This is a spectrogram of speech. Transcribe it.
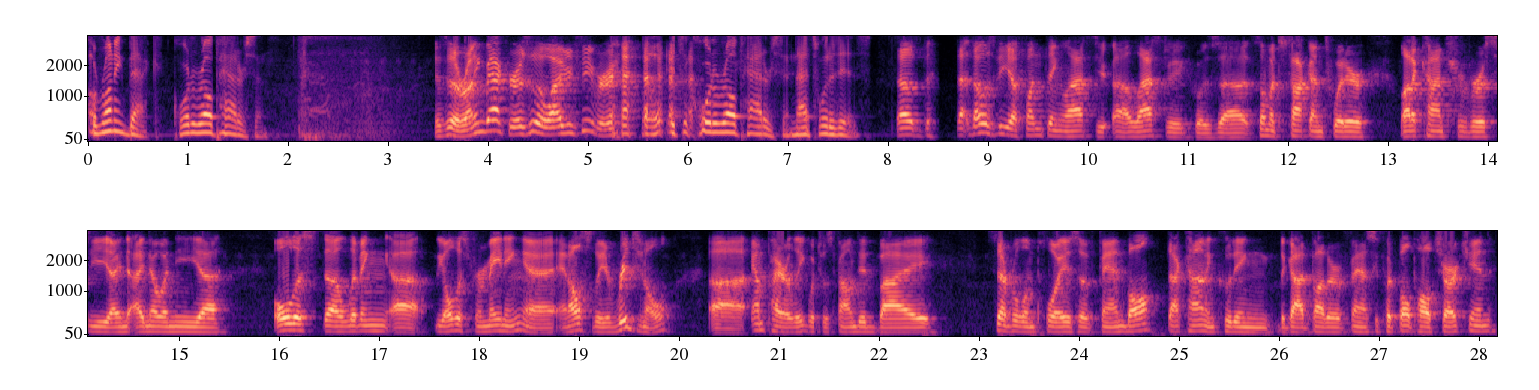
a running back, Cordarrelle Patterson. Is it a running back or is it a wide receiver? Well, it's a Cordarrelle Patterson. That's what it is. that, that, that was the uh, fun thing last year, uh, last week was uh, so much talk on Twitter, a lot of controversy. I, I know in the uh, oldest uh, living, uh, the oldest remaining, uh, and also the original uh, Empire League, which was founded by several employees of Fanball.com, including the godfather of fantasy football, Paul Charchian,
